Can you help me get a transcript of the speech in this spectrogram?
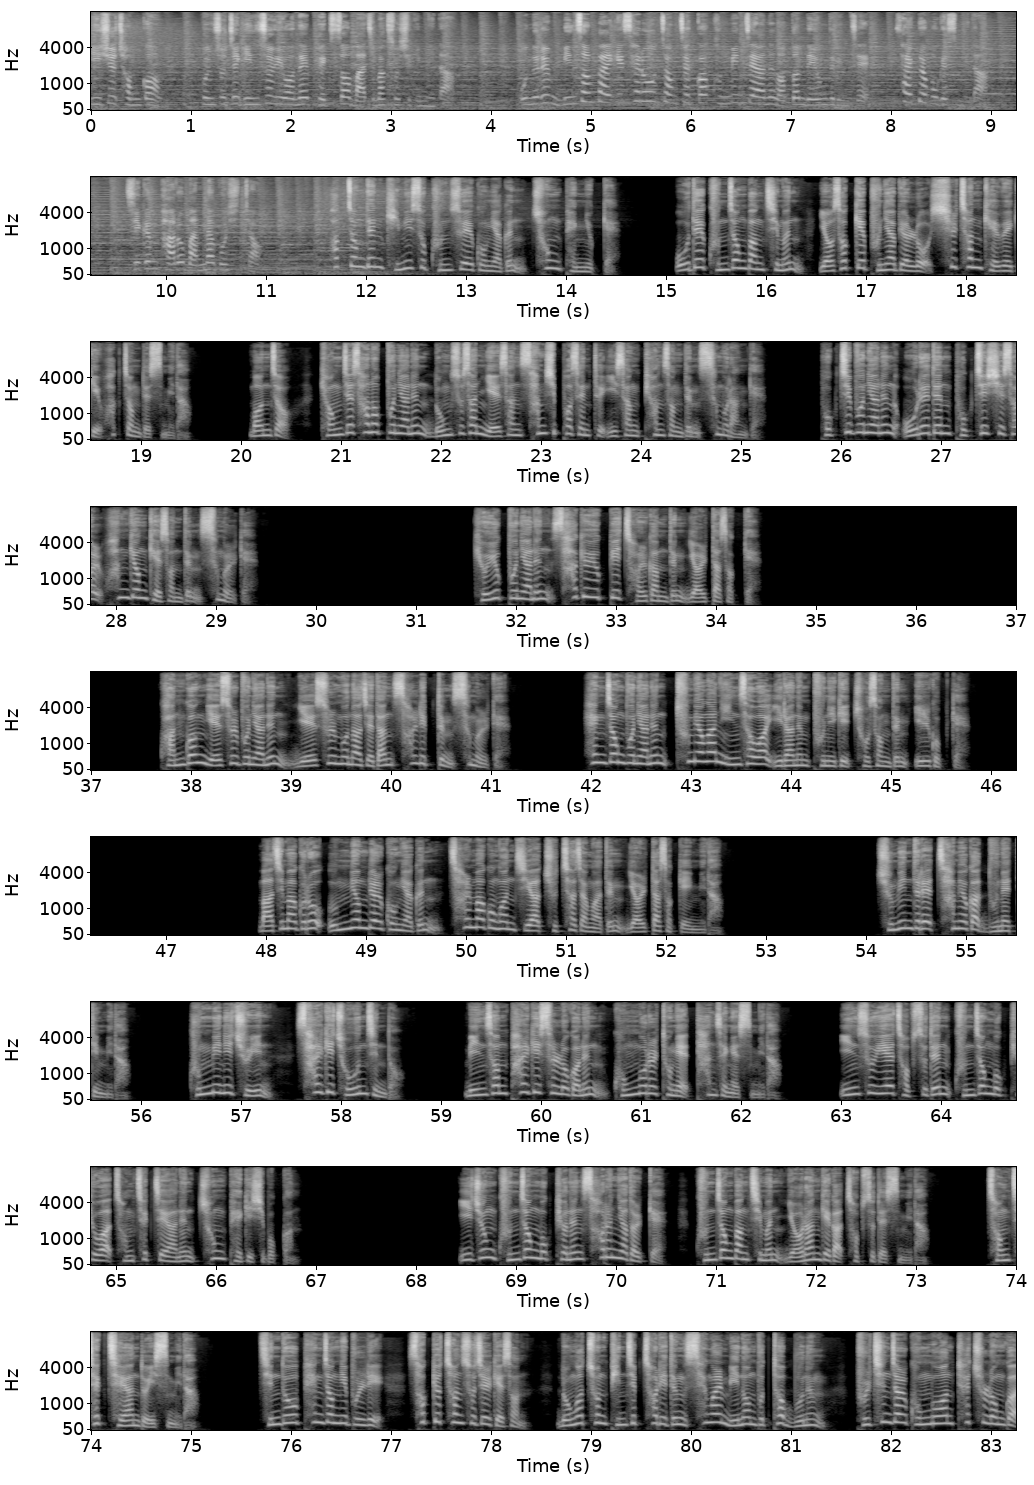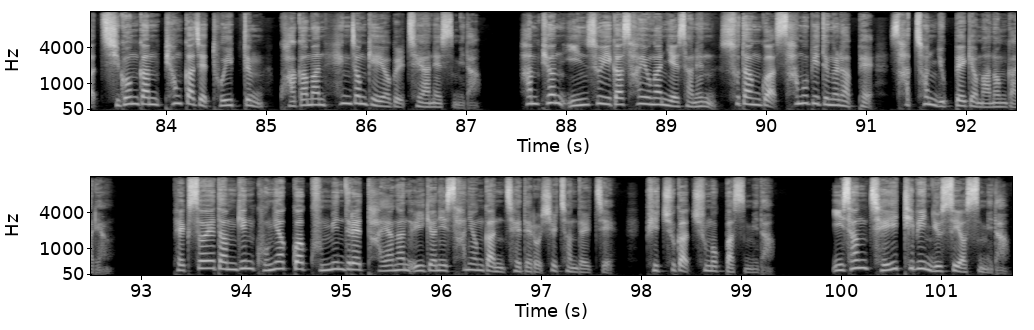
이슈 점검, 군수직 인수위원회 백서 마지막 소식입니다. 오늘은 민선 8기 새로운 정책과 국민 제안은 어떤 내용들인지 살펴보겠습니다. 지금 바로 만나보시죠. 확정된 김희수 군수의 공약은 총 106개. 5대 군정 방침은 6개 분야별로 실천 계획이 확정됐습니다. 먼저 경제 산업 분야는 농수산 예산 30% 이상 편성 등 21개. 복지 분야는 오래된 복지 시설 환경 개선 등 20개. 교육 분야는 사교육비 절감 등 15개. 관광 예술 분야는 예술문화재단 설립 등 20개. 행정 분야는 투명한 인사와 일하는 분위기 조성 등 7개. 마지막으로 읍면별 공약은 철마공원 지하 주차장화 등 15개입니다. 주민들의 참여가 눈에 띕니다. 국민이 주인, 살기 좋은 진도. 민선 8기 슬로건은 공모를 통해 탄생했습니다. 인수위에 접수된 군정 목표와 정책 제안은 총 125건. 이 중 군정 목표는 38개, 군정 방침은 11개가 접수됐습니다. 정책 제안도 있습니다. 진도읍 행정리 분리, 석교천 수질 개선, 농어촌 빈집 처리 등 생활 민원부터 무능, 불친절 공무원 퇴출론과 직원 간 평가제 도입 등 과감한 행정 개혁을 제안했습니다. 한편 인수위가 사용한 예산은 수당과 사무비 등을 합해 4,600여만 원가량. 백서에 담긴 공약과 국민들의 다양한 의견이 4년간 제대로 실천될지 귀추가 주목받습니다. 이상 JTB 뉴스였습니다.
